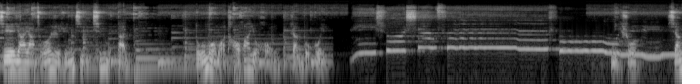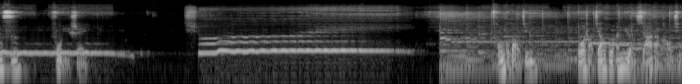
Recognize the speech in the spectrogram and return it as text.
嗟呀呀昨日云髻青牡丹，独默默桃花又红人不归。你说相思负，你说。相思赋予谁？从古到今，多少江湖恩怨、侠胆豪情，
